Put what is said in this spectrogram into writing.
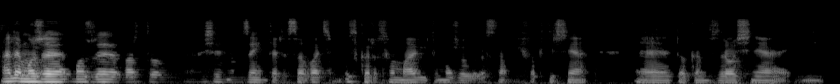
Ale może, może warto się nią zainteresować, bo skoro są mali, to może urosną i faktycznie e, token wzrośnie i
